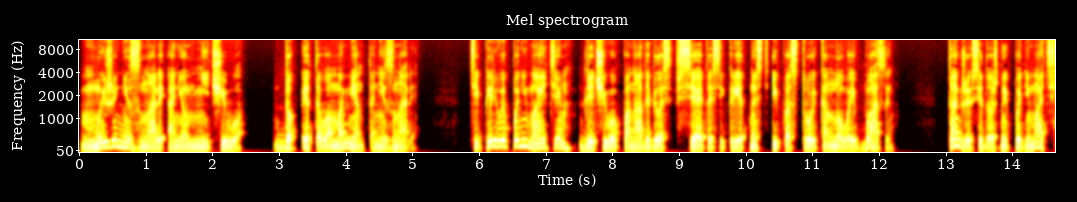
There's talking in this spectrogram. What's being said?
Мы же не знали о нем ничего. До этого момента не знали. Теперь вы понимаете, для чего понадобилась вся эта секретность и постройка новой базы. Также все должны понимать,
